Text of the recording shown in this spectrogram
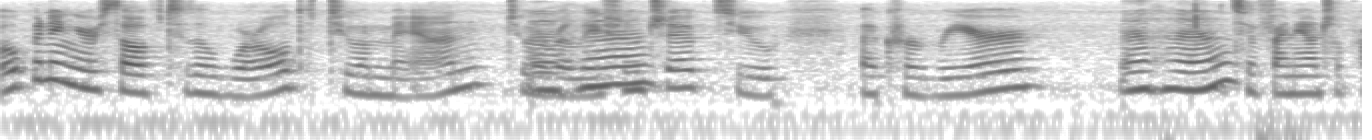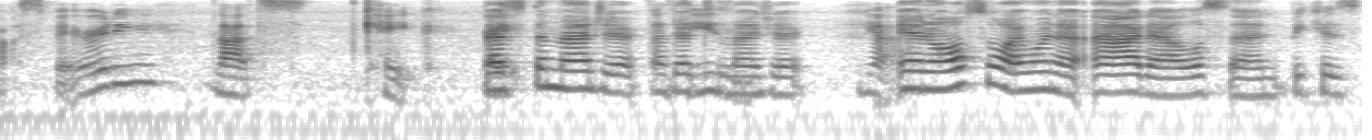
opening yourself to the world to a man to a Mhm. relationship to a career mm-hmm. to financial prosperity that's cake That's right? the magic. That's That's, magic. yeah And also, I want to add, Allison, because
